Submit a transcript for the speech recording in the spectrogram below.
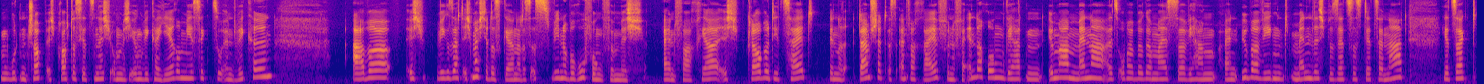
einen guten Job. Ich brauche das jetzt nicht, um mich irgendwie karrieremäßig zu entwickeln. Aber ich, wie gesagt, ich möchte das gerne. Das ist wie eine Berufung für mich einfach. Ja, ich glaube, die Zeit in Darmstadt ist einfach reif für eine Veränderung. Wir hatten immer Männer als Oberbürgermeister. Wir haben ein überwiegend männlich besetztes Dezernat. Jetzt sagt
